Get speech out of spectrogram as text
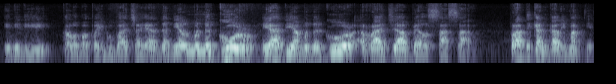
ini di kalau Bapak Ibu baca ya, Daniel menegur ya, dia menegur Raja Belsasar. Perhatikan kalimatnya.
